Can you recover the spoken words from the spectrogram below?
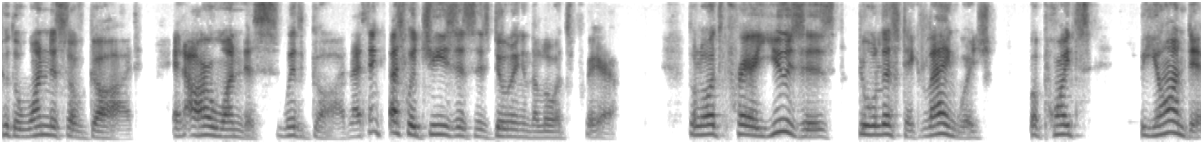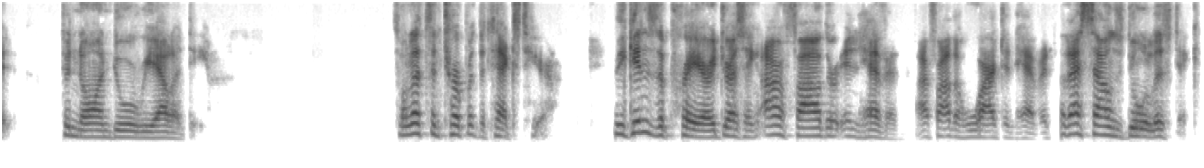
to the oneness of God and our oneness with God. And I think that's what Jesus is doing in the Lord's Prayer. The Lord's Prayer uses dualistic language, but points beyond it to non dual reality. So let's interpret the text here. Begins the prayer addressing our Father in heaven, our Father who art in heaven. Now that sounds dualistic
